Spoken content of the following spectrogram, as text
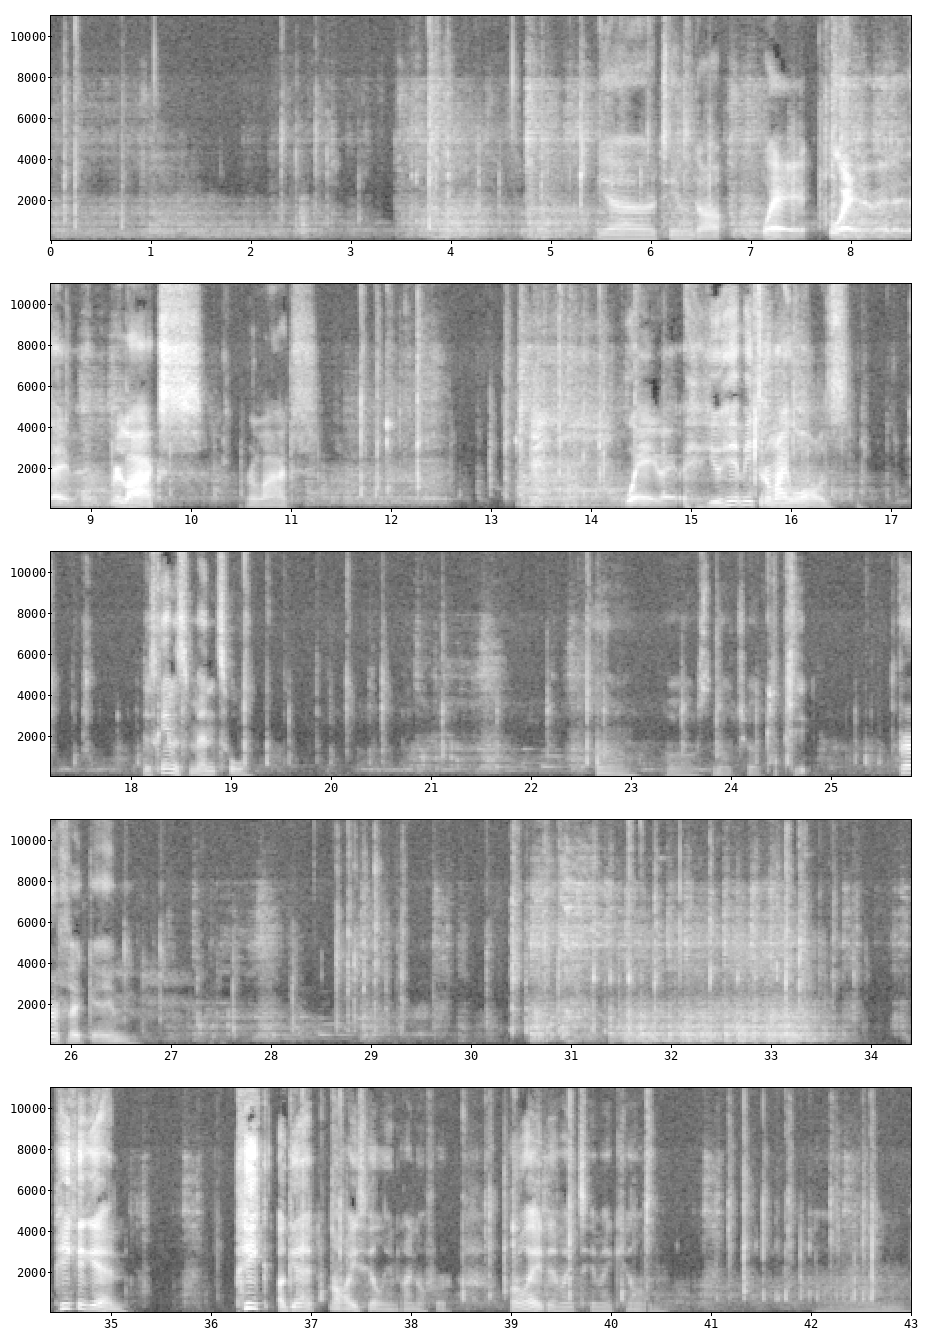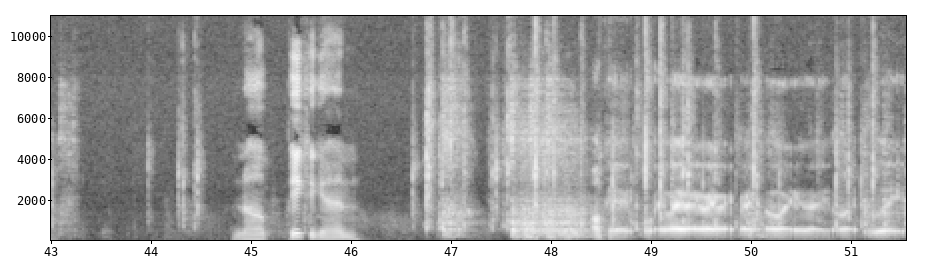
Yeah, our team got. Wait, wait, wait, man. Relax. Relax. Wait, wait. You hit me through my walls. This game is mental. Oh, oh, joke. Perfect game. Peek again. Peek again. No, he's healing. I know for. Oh wait, did my teammate kill him? Um, no, peek again. Okay, wait, wait, wait, wait, wait, wait, wait, wait.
